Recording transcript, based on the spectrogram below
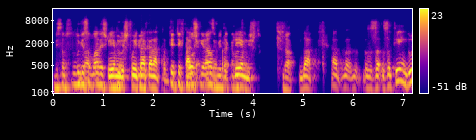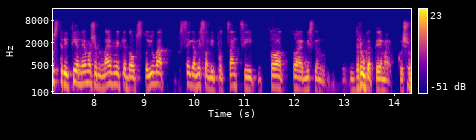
Мислам, луѓе да, со младешки приемништво и така натаму. Те технолошки така, развој така, така приемништво. Да. Да. За, за тие индустрии тие не можем највеќе да обстојуваат сега мислам и под санкции, тоа тоа е мислам друга тема кој што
